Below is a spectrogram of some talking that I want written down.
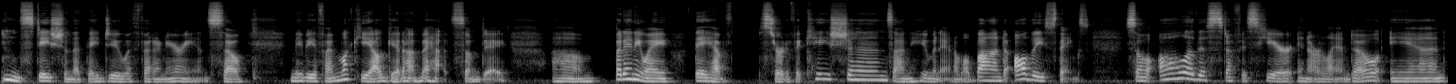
station that they do with veterinarians. So maybe if I'm lucky, I'll get on that someday. Um, but anyway, they have certifications on human animal bond, all these things. So, all of this stuff is here in Orlando, and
